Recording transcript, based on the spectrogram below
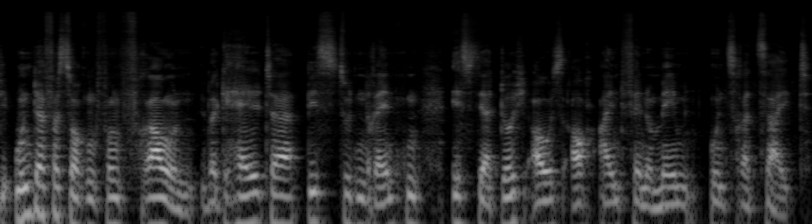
Die Unterversorgung von Frauen über Gehälter bis zu den Renten ist ja durchaus auch ein Phänomen unserer Zeit.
